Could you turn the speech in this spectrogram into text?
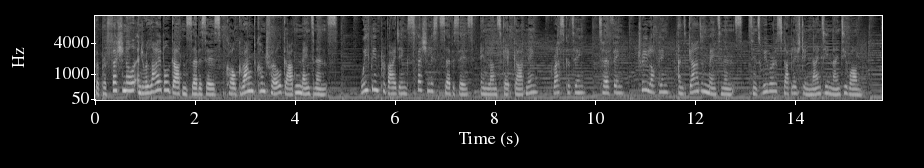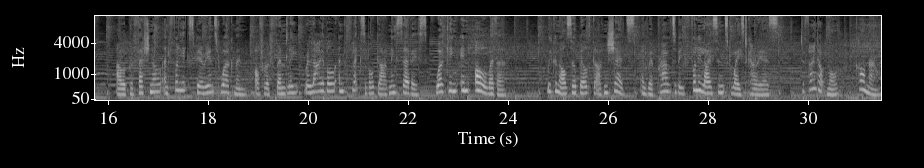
For professional and reliable garden services, call Ground Control Garden Maintenance. We've been providing specialist services in landscape gardening, grass cutting, turfing, tree lopping and garden maintenance since we were established in 1991. Our professional and fully experienced workmen offer a friendly, reliable and flexible gardening service, working in all weather. We can also build garden sheds and we're proud to be fully licensed waste carriers. To find out more, call now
